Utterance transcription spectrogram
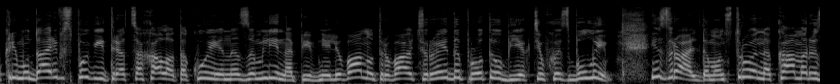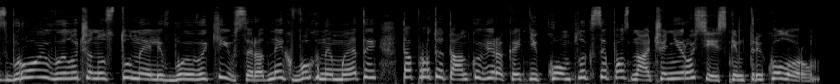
Окрім ударів з повітря, Цахал атакує на землі. На півдні Лівану тривають рейди проти об'єктів Хезболи. Ізраїль демонструє на камери зброю, вилучену з тунелів бойовиків. Серед них вогнемети та протитанкові ракетні комплекси, позначені російським триколором.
